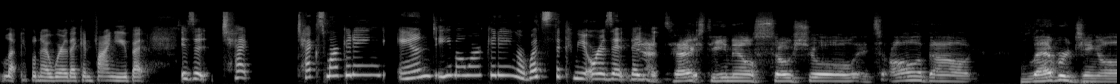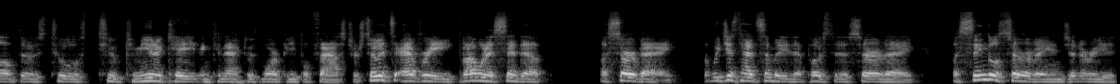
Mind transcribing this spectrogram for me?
let people know where they can find you, but is it tech text marketing and email marketing or what's the commute or is it they yeah, text, email, social, it's all about leveraging all of those tools to communicate and connect with more people faster. So it's every if I want to send a a survey, we just had somebody that posted a survey a single survey and generated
